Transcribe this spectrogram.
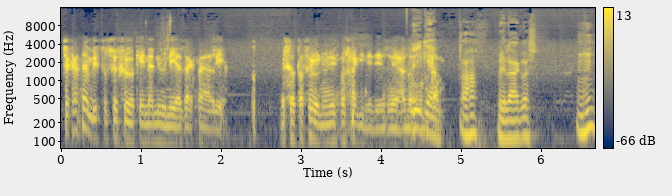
csak hát nem biztos, hogy föl kéne nőni ezek mellé. És hát a fölnőni most megint idézőjelben Igen. Aha, világos. Uh-huh.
